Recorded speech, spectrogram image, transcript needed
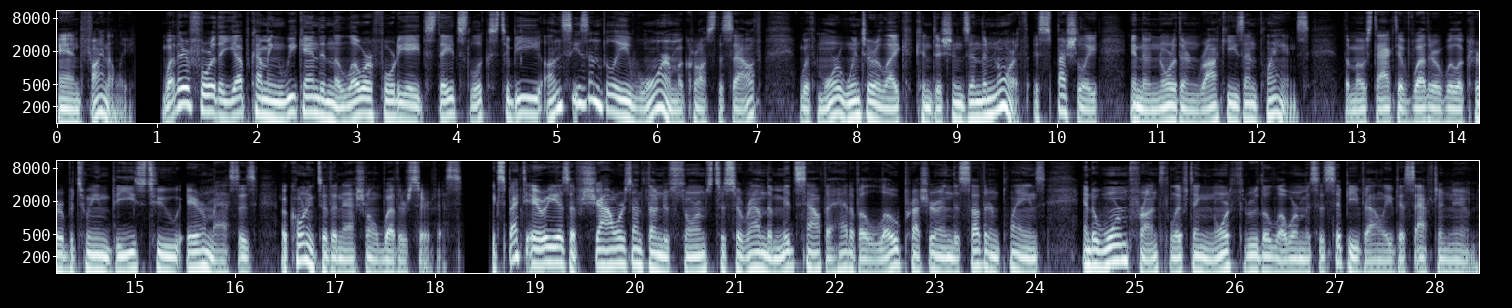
And finally, Weather for the upcoming weekend in the lower 48 states looks to be unseasonably warm across the south, with more winter like conditions in the north, especially in the northern Rockies and Plains. The most active weather will occur between these two air masses, according to the National Weather Service. Expect areas of showers and thunderstorms to surround the mid south ahead of a low pressure in the southern plains and a warm front lifting north through the lower Mississippi Valley this afternoon.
